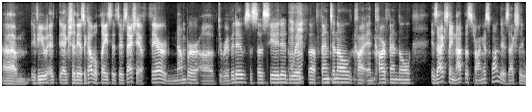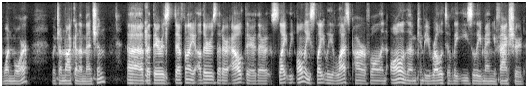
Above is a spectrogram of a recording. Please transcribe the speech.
Um, if you actually, there's a couple places. There's actually a fair number of derivatives associated mm-hmm. with uh, fentanyl, car- and carfentanil is actually not the strongest one. There's actually one more, which I'm not going to mention. Uh, but there is definitely others that are out there that are slightly, only slightly less powerful, and all of them can be relatively easily manufactured.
